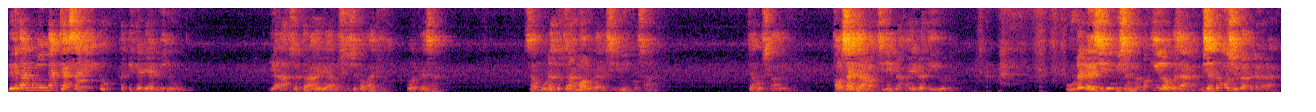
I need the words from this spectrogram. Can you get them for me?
Dengan mengingat jasanya itu, ketika dia minum, dia langsung terakhir di suci Sukawati. Luar biasa. Sang Buddha tuh ceramah dari sini ke sana. Jauh sekali. Kalau saya ceramah ke sini, belakangnya udah tidur. Buddha dari sini bisa berapa kilo ke sana. Bisa tembus juga kedengaran.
